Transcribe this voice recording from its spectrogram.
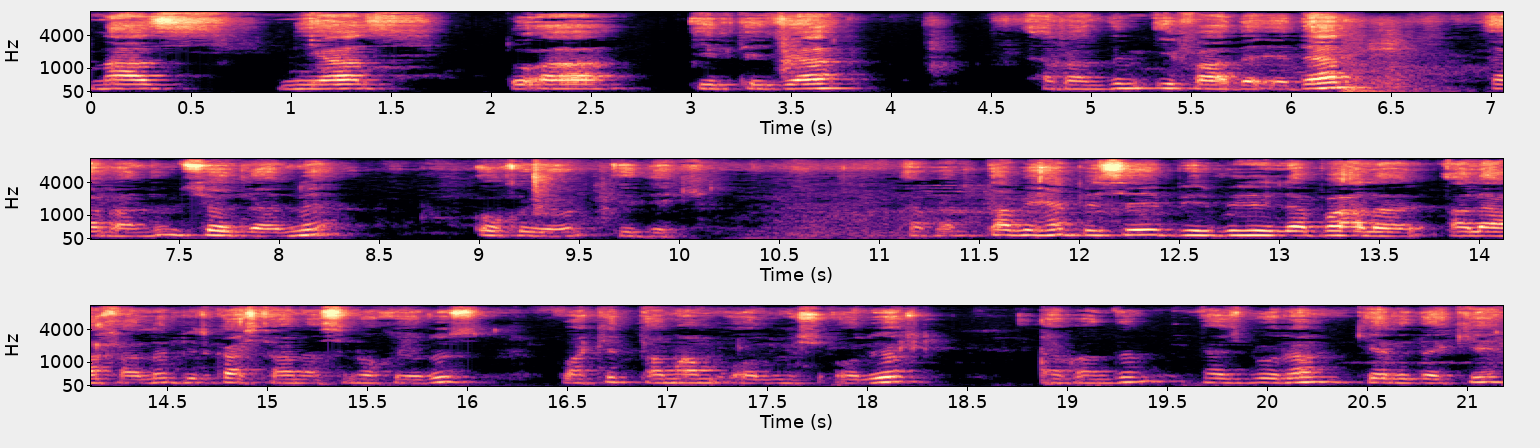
naz, niyaz, dua, iltica efendim ifade eden efendim sözlerini okuyor idik. Efendim, tabi hepsi birbiriyle bağlı, alakalı birkaç tanesini okuyoruz. Vakit tamam olmuş oluyor. Efendim mecburen gerideki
